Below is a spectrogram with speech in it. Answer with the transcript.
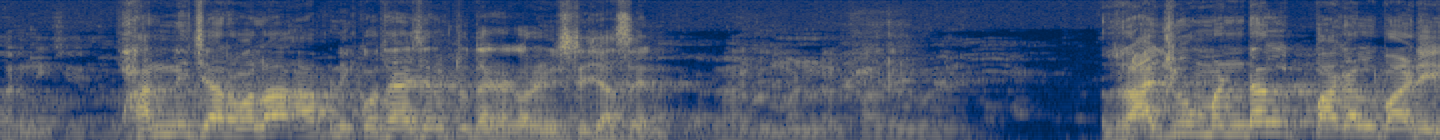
ফার্নিচার। ফার্নিচারওয়ালা আপনি কোথায় আছেন একটু দেখা করেন স্টেজ আছেন। রাজু মন্ডল পাগলবাড়ি। রাজু মন্ডল পাগলবাড়ি।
